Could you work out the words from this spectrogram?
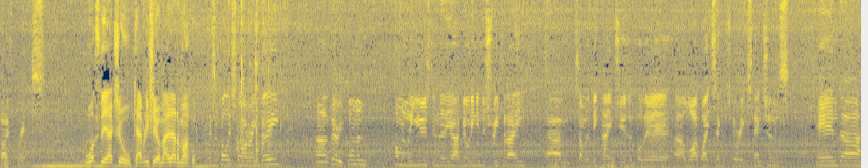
both bricks. What's the actual cavity shield made out of, Michael? It's a polystyrene bead, uh, very common, commonly used in the uh, building industry today. Um, some of the big names use it for their uh, lightweight second story extensions. And uh,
